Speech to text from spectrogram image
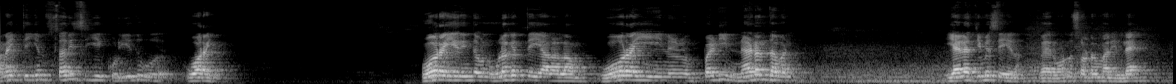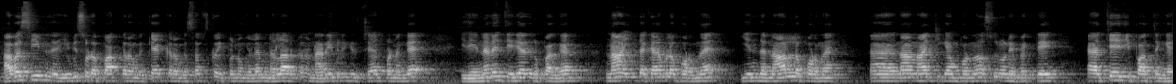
அனைத்தையும் சரி செய்யக்கூடியது ஓரை. ஓரை எறிந்தவன் உலகத்தை ஆளலாம். ஓரையின்படி நடந்தவன் எல்லாத்தையுமே செய்யலாம். வேறு ஒன்றும் சொல்கிற மாதிரி இல்லை. அவசியம் இந்த எபிசோட பார்க்குறவங்க கேட்குறவங்க சப்ஸ்கிரைப் பண்ணவங்க எல்லாமே நல்லா இருக்கணும் நிறைய பேருக்கு ஷேர் பண்ணுங்கள் இது என்னன்னே தெரியாது இருப்பாங்க. நான் இந்த கிழமையில் பிறந்தேன் இந்த நாளில் பிறந்தேன். நான் ஞாயிற்றுக்கிழமை பிறந்தேன் சூரியன் எஃபெக்ட்டு தேதி பார்த்துங்க.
